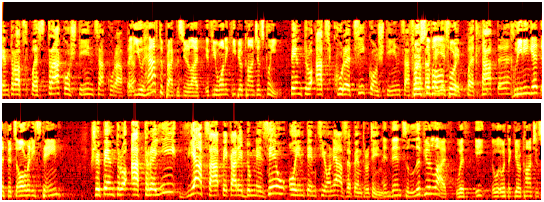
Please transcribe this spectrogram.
pentru a-ți păstra conștiința curată, that you have to practice in your life if you want to keep your conscience clean. pentru a-ți curăți conștiința ta First of dacă all, este for pătată Cleaning it if it's already stained, și pentru a trăi viața pe care Dumnezeu o intenționează pentru tine. and then to live your life with, e- with your conscience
